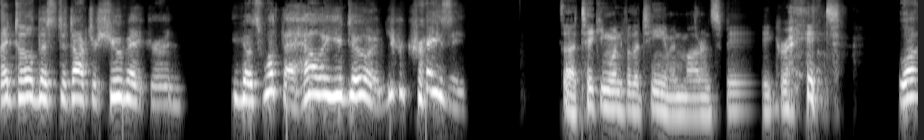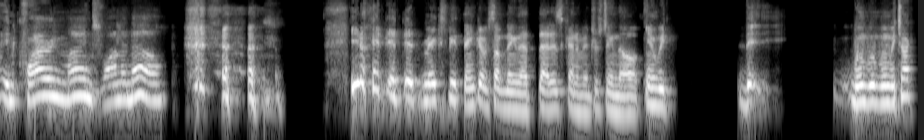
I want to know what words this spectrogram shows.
I told this to Dr. Shoemaker, and he goes, What the hell are you doing? You're crazy. It's uh, taking one for the team in modern speak, right? Well, inquiring minds want to know. you know, it, it, it, makes me think of something that, that is kind of interesting, though. And we, the, when, when we talk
